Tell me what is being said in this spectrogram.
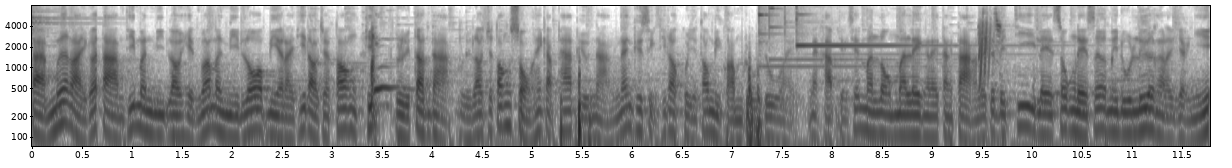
แต่เมื่อไหร่ก็ตามที่มันมีเราเห็นว่ามันมีโรคมีอะไรที่เราจะต้องคิดหรือตระหนัก หรือเราจะต้องส่งให้กับแพทย์ผิวหนัง นั่นคือสิ่งที่เราควรจะต้องมีความรู้ด้วยนะครับอย่างเช่นมันลงมะเร็งอะไรต่างๆเราจะไปจี้เลเซอร์เลเซอร์ไม่รู้เรื่องอะไรอย่างนี้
